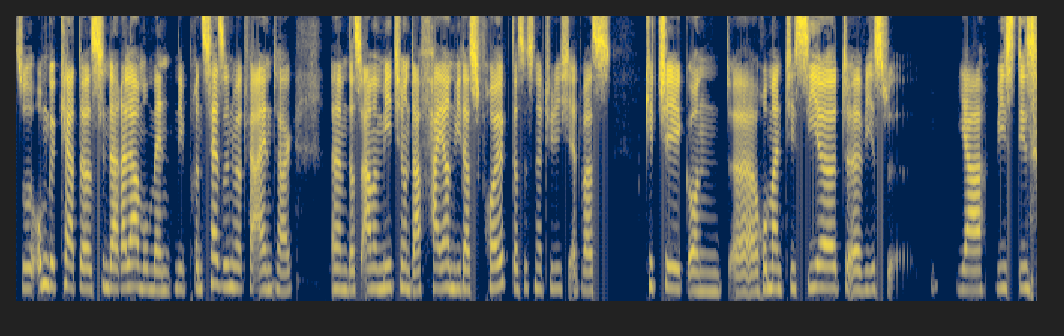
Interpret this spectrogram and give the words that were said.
so umgekehrter Cinderella-Moment. Die Prinzessin wird für einen Tag ähm, das arme Mädchen und da feiern wie das Volk. Das ist natürlich etwas kitschig und äh, romantisiert, äh, wie es ja, wie es diese,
